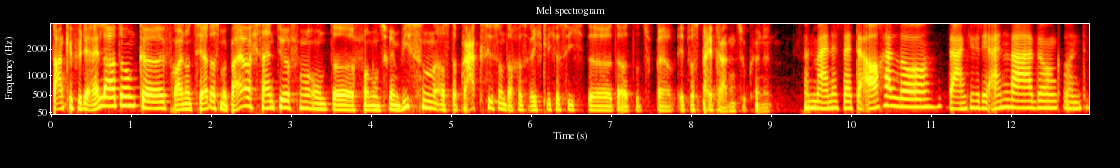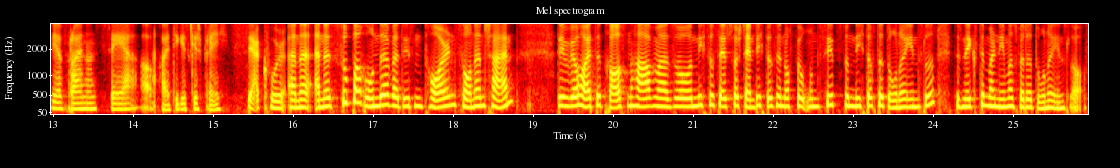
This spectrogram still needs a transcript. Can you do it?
danke für die Einladung. Äh, wir freuen uns sehr, dass wir bei euch sein dürfen und äh, von unserem Wissen aus der Praxis und auch aus rechtlicher Sicht äh, dazu etwas beitragen zu können. Von meiner Seite auch hallo. Danke für die Einladung und wir freuen uns sehr auf heutiges Gespräch. Sehr cool. Eine, eine super Runde bei diesem tollen Sonnenschein, den wir heute draußen haben. Also nicht so selbstverständlich, dass ihr noch für uns sitzt und nicht auf der Donauinsel. Das nächste Mal nehmen wir es bei der Donauinsel auf.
